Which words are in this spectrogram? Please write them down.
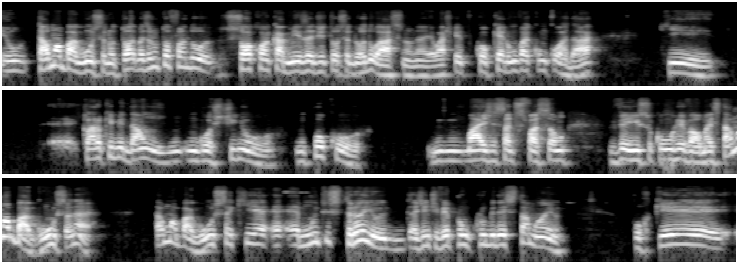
eu tá uma bagunça no Tottenham, mas eu não estou falando só com a camisa de torcedor do Arsenal, né? Eu acho que qualquer um vai concordar que, é, claro que me dá um, um gostinho um pouco mais de satisfação ver isso com o rival, mas está uma bagunça, né? Tá uma bagunça que é, é, é muito estranho a gente ver para um clube desse tamanho, porque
